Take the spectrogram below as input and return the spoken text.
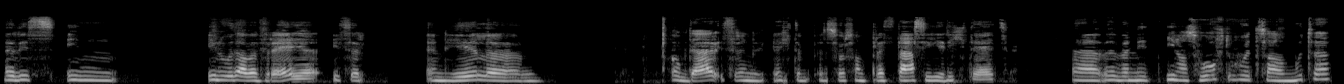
Er is in, in hoe dat we vrijen, is er een hele, ook daar is er een, echt een, soort van prestatiegerichtheid. Uh, we hebben niet in ons hoofd hoe het zou moeten.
